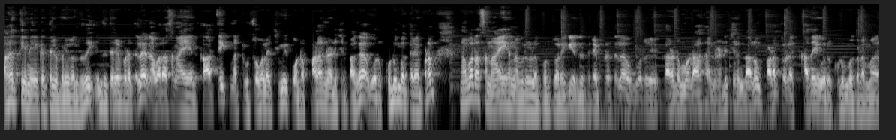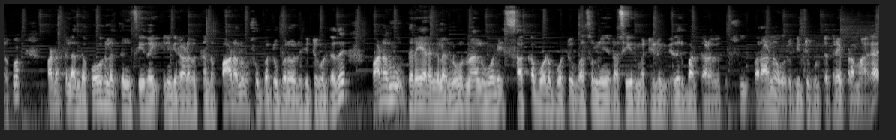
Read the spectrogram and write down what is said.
அகத்தியன் இயக்கத்தில் வெளிவந்தது. இந்த திரைப்படத்தில் நவரச நாயகன் கார்த்திக் மற்றும் சுகலட்சுமி போன்ற பலர் நடிச்சிருப்பாங்க. ஒரு குடும்ப திரைப்படம். நவரச நாயகன் அவர்களை பொறுத்த வரைக்கும் இந்த திரைப்படத்தில் ஒரு கரடுமுடாக நடிச்சிருந்தாலும் படத்தோட கதை ஒரு குடும்ப கடமாக இருக்கும். படத்தில் அந்த கோகுலத்தில் சீதை என்கிற அளவுக்கு அந்த பாடலும் சூப்பர் டூப்பர் ஒரு ஹிட் கொடுத்தது. படமும் திரையரங்கில் நூறு நாள் ஓடி சக்கப்போடு போட்டு வசூலையும் ரசிகர் மற்றிலும் எதிர்பார்த்த அளவுக்கு சூப்பரான ஒரு ஹிட் கொடுத்த திரைப்படமாக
